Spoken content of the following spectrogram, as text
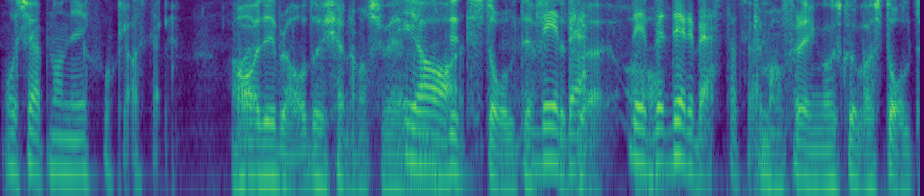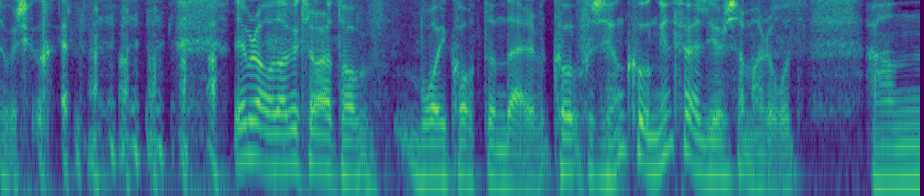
och köp någon ny choklad istället. Ja, det är bra. Då känner man sig väldigt Ja, stolt efter. det är, tror jag. det, Ja. det är det bästa tror kan jag. man för en gång skulle vara stolt över sig själv. det är bra, då har vi klarat av bojkotten där. Får se om kungen följer samma råd. Han,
